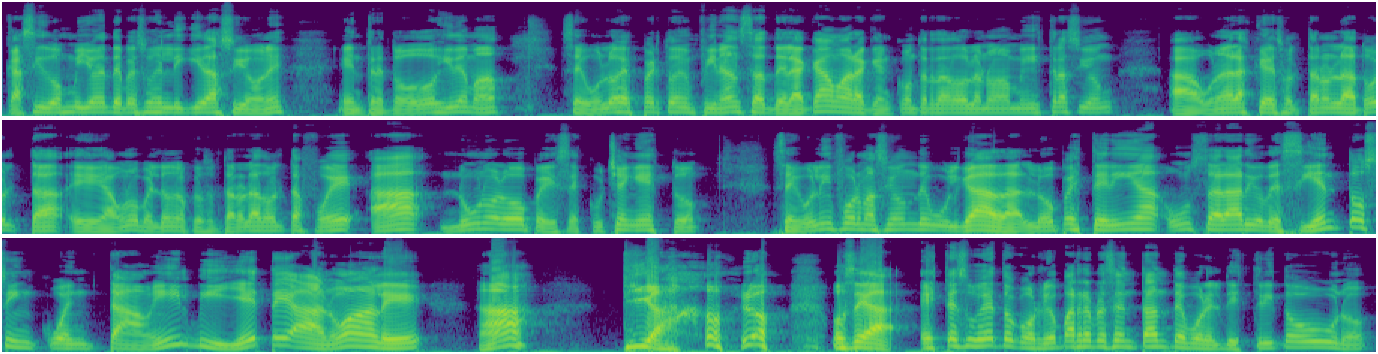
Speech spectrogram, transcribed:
casi dos millones de pesos en liquidaciones entre todos y demás, según los expertos en finanzas de la Cámara que han contratado la nueva administración a una de las que soltaron la torta, eh, a uno, perdón, de los que soltaron la torta fue a Nuno López. Escuchen esto. Según la información divulgada, López tenía un salario de 150 mil billetes anuales. ¿Ah? Diablo. O sea, este sujeto corrió para representante por el Distrito 1,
